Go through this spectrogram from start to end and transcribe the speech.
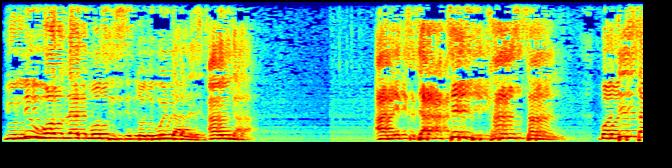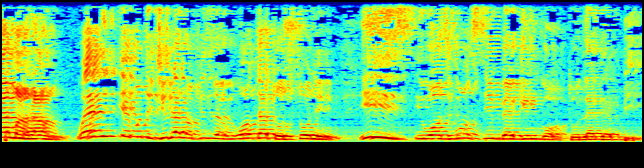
You knew what led Moses into the wilderness? Anger. And it, there are things he can't stand. But this time around, when even the children of Israel wanted to stone him, he, is, he was the one still begging God to let them be. He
